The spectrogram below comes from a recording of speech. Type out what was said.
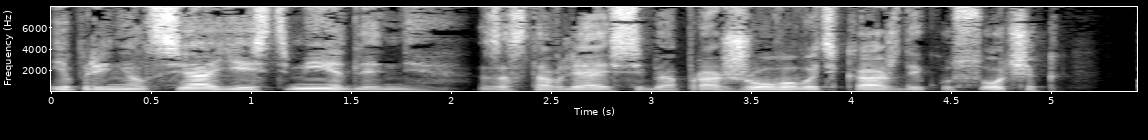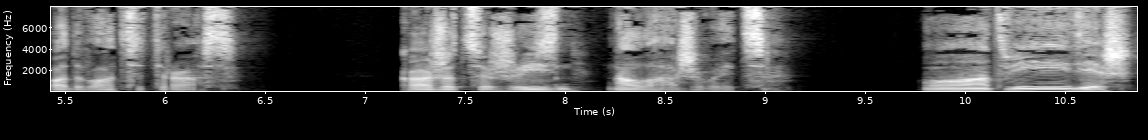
и принялся есть медленнее, заставляя себя прожевывать каждый кусочек по двадцать раз. Кажется, жизнь налаживается. «Вот видишь,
